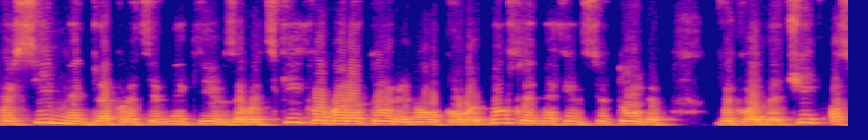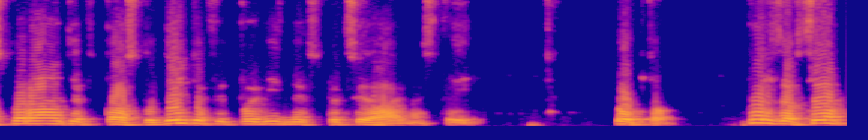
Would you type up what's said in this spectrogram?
посібник для працівників заводських лабораторій, науково-дослідних інститутів, викладачів, аспірантів та студентів відповідних спеціальностей. Тобто, перш за все,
